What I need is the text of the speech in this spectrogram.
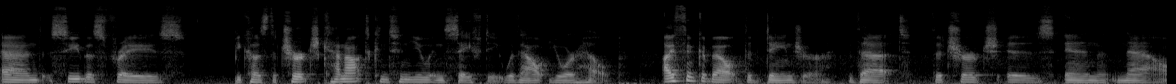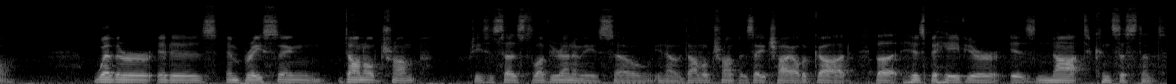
and see this phrase, because the church cannot continue in safety without your help, I think about the danger that the church is in now, whether it is embracing Donald Trump. Jesus says to love your enemies, so, you know, Donald Trump is a child of God, but his behavior is not consistent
